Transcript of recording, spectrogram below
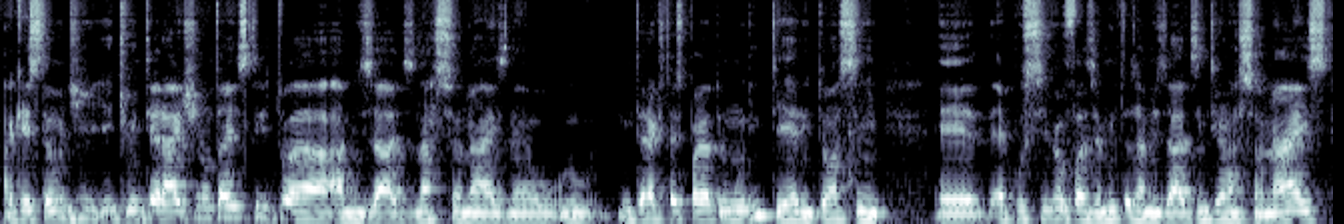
A questão de que o Interact não está restrito a amizades nacionais, né? O, o Interact está espalhado no mundo inteiro. Então, assim, é, é possível fazer muitas amizades internacionais,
